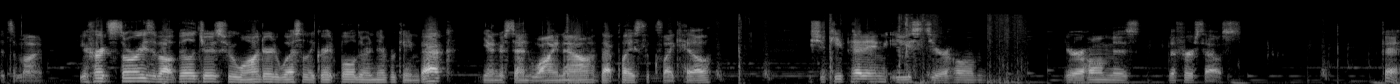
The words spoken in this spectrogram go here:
it's a mine. You heard stories about villagers who wandered west of the Great Boulder and never came back. You understand why now. That place looks like hell. You should keep heading east to your home. Your home is the first house. Okay,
